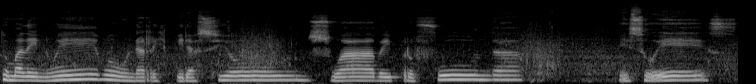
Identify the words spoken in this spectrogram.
Toma de nuevo una respiración suave y profunda. Eso es.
